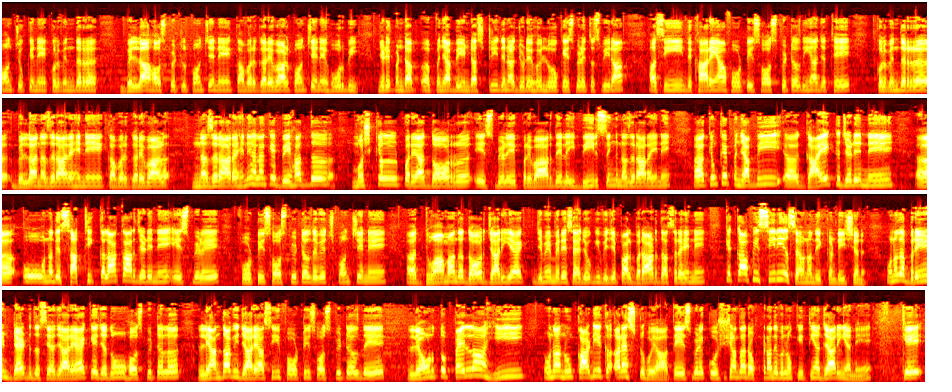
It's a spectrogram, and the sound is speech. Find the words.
ਪਹੁੰਚ ਚੁੱਕੇ ਨੇ। ਕੁਲਵਿੰਦਰ ਬਿੱਲਾ ਹਸਪੀਟਲ ਪਹੁੰਚੇ ਨੇ, ਕੰਵਰ ਗਰੇਵਾਲ ਪਹੁੰਚੇ ਨੇ, ਹੋਰ ਵੀ ਜਿਹੜੇ ਪੰਜਾਬ ਪੰਜਾਬੀ ਇੰਡਸਟਰੀ ਦੇ ਨਾਲ ਜੁੜੇ ਹੋਏ ਲੋਕ ਇਸ ਵੇਲੇ ਤਸਵੀਰਾਂ ਅਸੀਂ ਦਿਖਾ ਰਹੇ ਹਾਂ। ਫੋਰਟਿਸ ਹਸਪੀਟਲ ਦੀਆਂ ਜਿੱਥੇ ਕੁਲਵਿੰਦਰ ਬਿੱਲਾ ਨਜ਼ਰ ਆ ਰਹੇ ਨੇ, ਕੰਵਰ ਗਰੇਵਾਲ ਨਜ਼ਰ ਆ ਰਹੇ ਨੇ। ਹਾਲਾਂਕਿ ਬੇਹੱਦ ਮੁਸ਼ਕਲ ਭਰਿਆ ਦੌਰ ਇਸ ਵੇਲੇ ਪਰਿਵਾਰ ਦੇ ਲਈ। ਵੀਰ ਸਿੰਘ ਨਜ਼ਰ ਆ ਰਹੇ ਨੇ। ਕਿਉਂਕਿ ਪੰਜਾਬੀ ਗਾਇਕ ਜਿਹੜੇ ਨੇ ਉਹ ਉਹਨਾਂ ਦੇ ਸਾਥੀ ਕਲਾਕਾਰ ਜਿਹੜੇ ਨੇ ਇਸ ਵੇਲੇ ਫੋਰਟਿਸ ਹਸਪੀਟਲ ਦੇ ਵਿੱਚ ਪਹੁੰਚੇ ਨੇ। ਦੁਆਵਾਂ ਦਾ ਦੌਰ ਜਾਰੀ ਹੈ। ਜਿਵੇਂ ਮੇਰੇ ਸਹਿਯੋਗੀ ਵਿਜੇਪਾਲ ਬਰਾੜ ਦੱਸ ਰਹੇ ਨੇ ਕਿ ਕਾਫੀ ਸੀਰੀਅਸ ਹੈ ਉਹਨਾਂ ਦੀ ਕੰਡੀਸ਼ਨ। ਉਹਨਾਂ ਦਾ ਬ੍ਰੇਨ ਡੈਡ ਦੱਸਿਆ ਜਾ ਰਿਹਾ ਹੈ ਕਿ ਜਦੋਂ ਹਸਪੀਟਲ ਲਿਆਂਦਾ ਵੀ ਜਾ ਰਿਹਾ ਸੀ, ਫੋਰਟਿਸ ਹਸਪੀਟਲ ਦੇ ਲਿਆਉਣ ਤੋਂ ਪਹਿਲਾਂ ਹੀ ਉਹਨਾਂ ਨੂੰ ਕਾਰਡੀਅਕ ਅਰੈਸਟ ਹੋਇਆ ਤੇ ਇਸ ਵੇਲੇ ਕੋਸ਼ਿਸ਼ਾਂ ਤਾਂ ਡਾਕਟਰਾਂ ਦੇ ਵੱਲੋਂ ਕੀਤੀਆਂ ਜਾ ਰਹੀਆਂ ਨੇ ਕਿ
